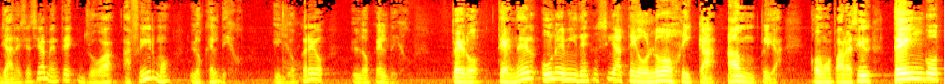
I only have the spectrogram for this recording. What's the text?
ya necesariamente yo afirmo lo que él dijo y yo creo lo que él dijo. Pero tener una evidencia teológica amplia, como para decir, tengo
